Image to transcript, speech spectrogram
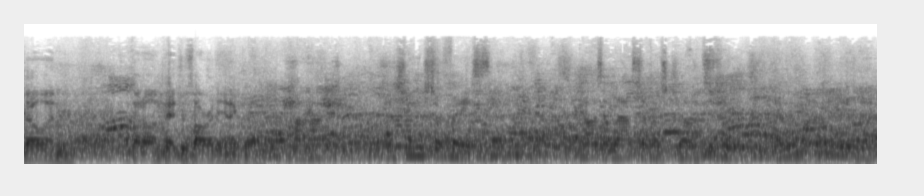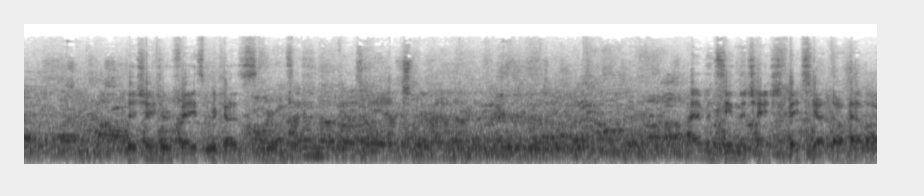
So Ellen, I thought Ellen Page was already in a game. Uh-huh. They changed her face. That was the last of us jokes for everyone on the internet. They changed her face because everyone I don't know if there's a reaction. there. I don't know. I haven't seen the changed face yet though, have I?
